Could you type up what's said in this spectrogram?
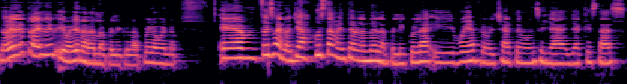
no vean el tráiler y vayan a ver la película, pero bueno. Em, pues bueno, ya, justamente hablando de la película, y voy a aprovecharte, Monse, ya, ya que estás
